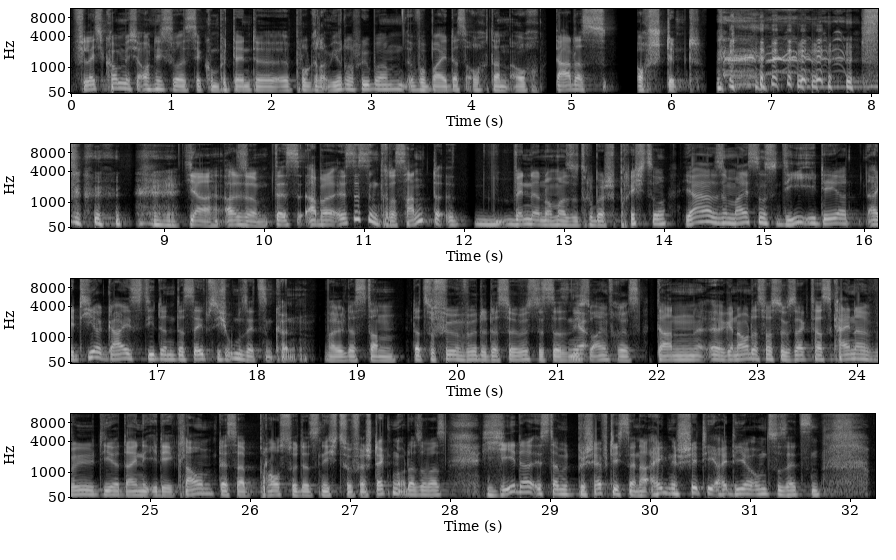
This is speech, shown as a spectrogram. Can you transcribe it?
vielleicht komme ich auch nicht so als der kompetente äh, Programmierer rüber, wobei das auch dann auch, da das auch stimmt. ja, also, das, aber es ist interessant, wenn er nochmal so drüber spricht, so, ja, es sind meistens die Idee, IT-Guys, die dann das selbst nicht umsetzen können, weil das dann dazu führen würde, dass du wüsstest, dass es nicht ja. so einfach ist. Dann äh, genau das, was du gesagt hast, keiner will dir deine Idee klauen, deshalb brauchst du das nicht zu verstecken oder sowas. Jeder ist damit beschäftigt, seine eigene shitty Idee umzusetzen.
